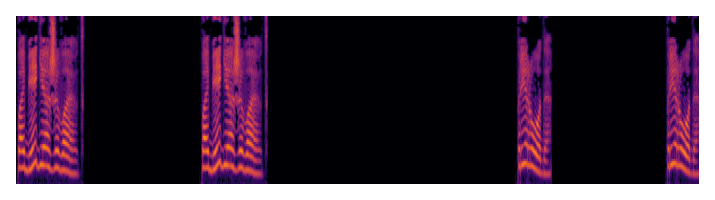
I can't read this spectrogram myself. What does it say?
Побеги оживают. Побеги оживают. Природа. Природа.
